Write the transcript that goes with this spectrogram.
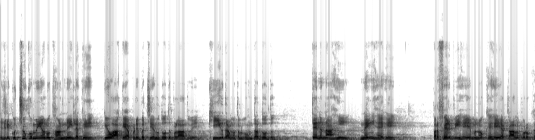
ਤੇ ਜਿਹੜੀ ਕੁਛੂ ਕੁੰਮੀ ਉਹਨੂੰ ਥਣ ਨਹੀਂ ਲੱਗੇ ਕਿ ਉਹ ਆ ਕੇ ਆਪਣੇ ਬੱਚਿਆਂ ਨੂੰ ਦੁੱਧ ਪਿਲਾ ਦੇਵੇ। ਖੀਰ ਦਾ ਮਤਲਬ ਹੁੰਦਾ ਦੁੱਧ। ਤਿੰਨ ਨਾਹੀ ਨਹੀਂ ਹੈਗੇ, ਪਰ ਫਿਰ ਵੀ ਹੈ ਮਨੁੱਖ, ਹੈ ਅਕਾਲ ਪੁਰਖ,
